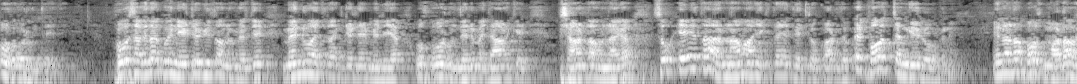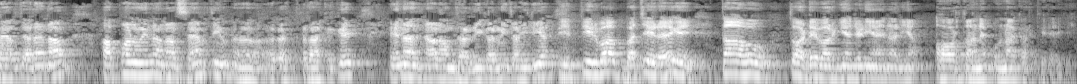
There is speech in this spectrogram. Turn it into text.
ਉਹ ਹੋਰ ਹੁੰਦੇ ਨੇ। ਹੋ ਸਕਦਾ ਕੋਈ ਨੇਟਿਵ ਵੀ ਤੁਹਾਨੂੰ ਮਿਲ ਜੇ, ਮੈਨੂੰ ਅੱਜ ਤੱਕ ਜਿਹੜੇ ਮਿਲੇ ਆ, ਉਹ ਹੋਰ ਹੁੰਦੇ ਨੇ, ਮੈਂ ਜਾਣ ਕੇ ਪਛਾਣਦਾ ਹੁੰਨਾਗਾ। ਸੋ ਇਹ ਧਾਰਨਾਵਾਂ ਇੱਕ ਤਾਂ ਇਹਦੇ ਤੋਂ ਕੱਢ ਦਿਓ, ਇਹ ਬਹੁਤ ਚੰਗੇ ਲੋਕ ਨੇ। ਇਹਨਾਂ ਦਾ ਬਹੁਤ ਮਾੜਾ ਹੋਇਆ ਵਿਚਾਰਿਆਂ ਨਾਲ। ਆਪਾਂ ਨੂੰ ਇਹਨਾਂ ਨਾਲ ਸਹਿਮਤੀ ਰੱਖ- ਕੇ ਇਹਨਾਂ ਨਾਲ ਹਮਦਰਦੀ ਕਰਨੀ ਚਾਹੀਦੀ ਹੈ ਰੀਤੀ ਰਿਵਾਜ ਬਚੇ ਰਹਿ ਗਏ ਤਾਂ ਉਹ ਤੁਹਾਡੇ ਵਰਗੀਆਂ ਜਿਹੜੀਆਂ ਇਹਨਾਂ ਦੀਆਂ ਔਰਤਾਂ ਨੇ ਉਹਨਾਂ ਕਰਕੇ ਰਹਿ ਗਏ।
